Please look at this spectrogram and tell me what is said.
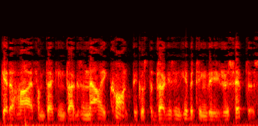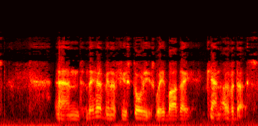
get a high from taking drugs and now he can't because the drug is inhibiting the receptors. And there have been a few stories whereby they can overdose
